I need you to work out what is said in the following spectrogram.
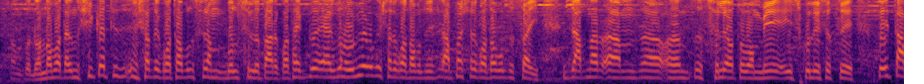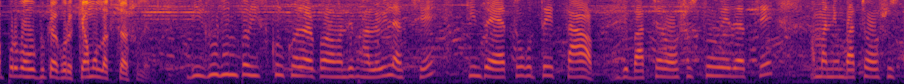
অসংখ্য ধন্যবাদ। একজন শিক্ষার্থীর সাথে কথা বলছিলাম বলছিল তার কথা। একটু একজন অভিভাবকের সাথে কথা বলতে আপনার সাথে কথা বলতে চাই যে আপনার ছেলে অথবা মেয়ে স্কুলে এসেছে তো এই তাপপ্রবাহ উপেক্ষা করে কেমন লাগছে আসলে? দীর্ঘদিন পর স্কুল খোলার পর আমাদের ভালোই লাগছে কিন্তু এতটাই তাপ যে বাচ্চারা অসুস্থ হয়ে যাচ্ছে মানে বাচ্চা অসুস্থ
